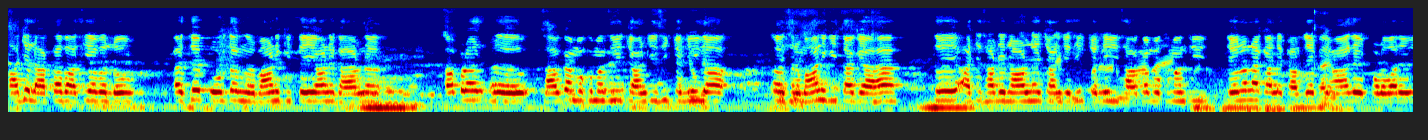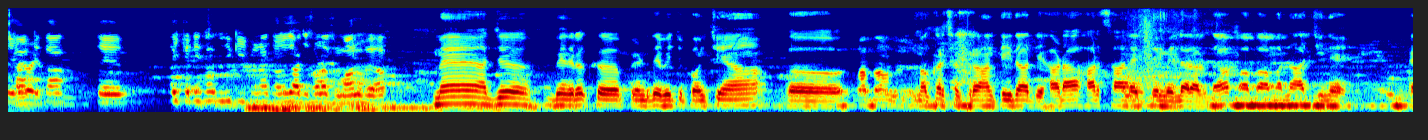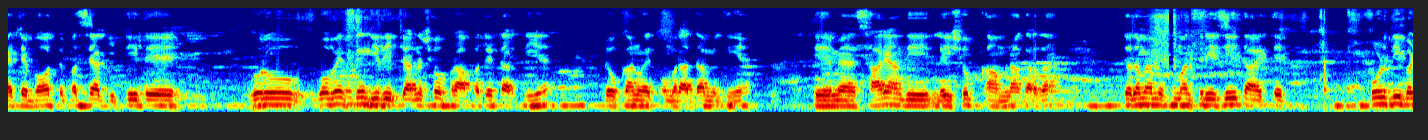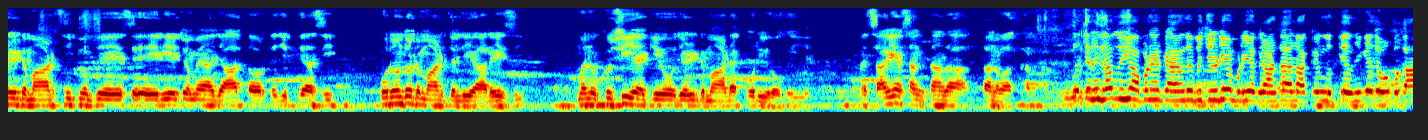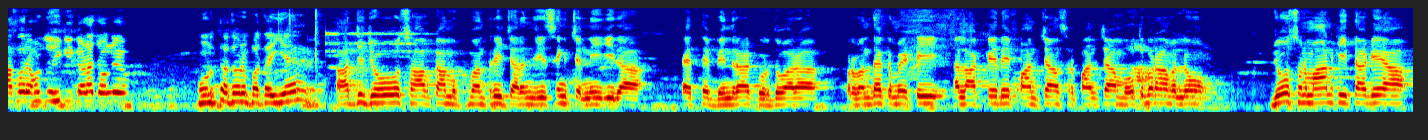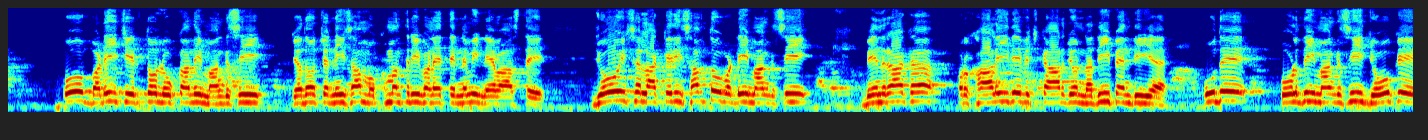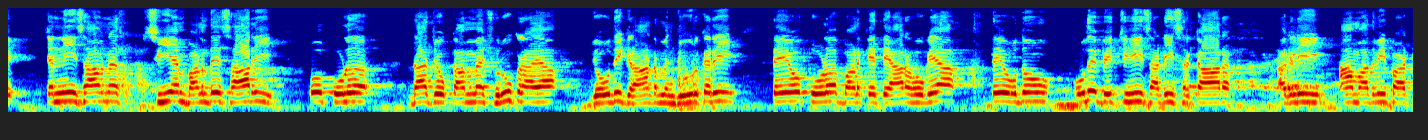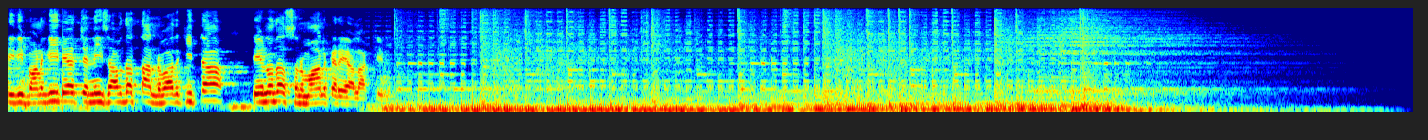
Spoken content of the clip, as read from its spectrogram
ਅੱਜ ਇਲਾਕਾ ਵਾਸੀਆਂ ਵੱਲੋਂ ਇੱਥੇ ਪੁਲ ਦਾ ਨਿਰਮਾਣ ਕੀਤੇ ਜਾਣ ਕਾਰਨ ਆਪਣਾ ਸਾਬਕਾ ਮੁੱਖ ਮੰਤਰੀ ਚਰਨਜੀਤ ਸਿੰਘ ਚੰਨੀ ਦਾ ਸਨਮਾਨ ਕੀਤਾ ਗਿਆ ਹੈ ਤੇ ਅੱਜ ਸਾਡੇ ਨਾਲ ਨੇ ਚਰਨਜੀਤ ਸਿੰਘ ਚੰਨੀ ਸਾਬਕਾ ਮੁੱਖ ਮੰਤਰੀ ਤੇ ਉਹਨਾਂ ਨਾਲ ਗੱਲ ਕਰਦੇ ਵੀ ਹਾਂ ਦੇ ਪੁਲ ਬਾਰੇ ਵੀ ਹਾਂ ਕਿੱਦਾਂ ਤੇ ਇਹ ਚੰਨੀ ਸਾਹਿਬ ਤੁਸੀਂ ਕੀ ਕਹਿਣਾ ਚਾਹੁੰਦੇ ਅੱਜ ਤੁਹਾਡਾ ਸਨਮਾਨ ਹੋਇਆ। ਮੈਂ ਅੱਜ ਬੇਦਰਖ ਪਿੰਡ ਦੇ ਵਿੱਚ ਪਹੁੰਚਿਆ ਬਾਬਾ ਮਕਰ ਸੰਕ੍ਰਾਂਤੀ ਦਾ ਦਿਹਾੜਾ ਹਰ ਸਾਲ ਇੱਥੇ ਮੇਲਾ ਲੱਗਦਾ। ਬਾਬਾ ਅਮਰਨਾਥ ਜੀ ਨੇ ਇੱਥੇ ਬਹੁਤ ਤਪੱਸਿਆ ਕੀਤੀ ਤੇ ਗੁਰੂ ਗੋਬਿੰਦ ਸਿੰਘ ਜੀ ਦੀ ਚਰਨ ਛੋਹ ਪ੍ਰਾਪਤ ਇਹ ਧਰਤੀ ਹੈ। ਲੋਕਾਂ ਨੂੰ ਇੱਥੋਂ ਮੁਰਾਦਾਂ ਮਿਲਦੀਆਂ ਤੇ ਮੈਂ ਸਾਰਿਆਂ ਦੀ ਲਈ ਸ਼ੁਭ ਕਾਮਨਾ ਕਰਦਾ। ਜਦੋਂ ਮੈਂ ਮੁੱਖ ਮੰਤਰੀ ਸੀ ਤਾਂ ਇੱਥੇ ਪੁਲ ਦੀ ਬੜੀ ਡਿਮਾਂਡ ਸੀ ਕਿਉਂਕਿ ਇਸ ਏਰੀਏ 'ਚੋਂ ਮੈਂ ਆਜ਼ਾਦ ਤੌਰ ਤੇ ਜਿੱਤਿਆ ਸੀ। ਉਦੋਂ ਤੋਂ ਡਿਮਾਂਡ ਚੱਲੀ ਆ ਰਹੀ ਸੀ। ਮੈਨੂੰ ਖੁਸ਼ੀ ਹੈ ਕਿ ਉਹ ਜਿਹੜੀ ਡਿਮਾਂਡ ਹੈ ਪੂਰੀ ਹੋ ਗਈ ਹੈ। ਮੈਂ ਸਾਰੀਆਂ ਸੰਗਤਾਂ ਦਾ ਧੰਨਵਾਦ ਕਰਦਾ। ਤੇ ਚੰਨੀ ਸਾਹਿਬ, ਤੁਸੀਂ ਆਪਣੇ ਟਾਈਮ ਦੇ ਵਿੱਚ ਜਿਹੜੀਆਂ ਬੜੀਆਂ ਗ੍ਰਾਂਟਾਂ ਇਲਾਕੇ ਨੂੰ ਦਿੱਤੀਆਂ ਸੀਗੀਆਂ ਤੇ ਉਹ ਵਿਕਾਸ ਹੋ ਰਿਹਾ ਹੁਣ ਤੁਸੀਂ ਕੀ ਕਹਿਣਾ ਚਾਹੁੰਦੇ ਹੋ? ਹੁਣ ਤਾਂ ਤੁਹਾਨੂੰ ਪਤਾ ਹੀ ਹੈ। ਅੱਜ ਜੋ ਸਾਬਕਾ ਮੁੱਖ ਮੰਤਰੀ ਚਰਨਜੀਤ ਸਿੰਘ ਚੰਨੀ ਜੀ ਦਾ ਇੱਥੇ ਬਿੰਦਰਾ ਗੁਰਦੁਆਰਾ ਪ੍ਰਬੰਧਕ ਕਮੇਟੀ ਇਲਾਕੇ ਦੇ ਪੰਚਾਂ, ਸਰਪੰਚਾਂ, ਮੋਤਬਰਾਂ ਵੱਲੋਂ ਜੋ ਸਨਮਾਨ ਕੀਤਾ ਗਿਆ, ਉਹ ਬੜੀ ਚਿਰ ਤੋਂ ਲੋਕਾਂ ਦੀ ਮੰਗ ਸੀ, ਜਦੋਂ ਚੰਨੀ ਸਾਹਿਬ ਮੁੱਖ ਮੰਤਰੀ ਬਣੇ 3 ਮਹੀਨੇ ਵਾਸਤੇ, ਜੋ ਇਸ ਇਲਾਕੇ ਦੀ ਸਭ ਤੋਂ ਵੱਡੀ ਮੰਗ ਸੀ, ਬਿੰਦਰਾਖ ਪੁਰਖਾਲੀ ਦੇ ਵਿਚਕਾਰ ਜੋ ਨਦੀ ਪੈਂਦੀ ਹੈ, ਉਹਦੇ ਪੁਲ ਦੀ ਮੰਗ ਸੀ, ਜੋ ਕਿ ਚੰਨੀ ਸਾਹਿਬ ਨੇ ਸੀਐਮ ਬਣਦੇ ਸਾਰ ਹੀ ਉਹ ਪੁਲ ਦਾ ਜੋ ਕੰਮ ਹੈ ਸ਼ੁਰੂ ਕਰਾਇਆ, ਜੋ ਉਹਦੀ ਗ੍ਰਾਂਟ ਮਨਜ਼ੂਰ ਕਰੀ ਤੇ ਉਹ ਪੁਲ ਬਣ ਕੇ ਤਿਆਰ ਹੋ ਗਿਆ ਤੇ ਉਦੋਂ ਉਹਦੇ ਵਿੱਚ ਹੀ ਸਾਡੀ ਸਰਕਾਰ ਅਗਲੀ ਆਮ ਆਦਮੀ ਪਾਰਟੀ ਦੀ ਬਣ ਗਈ ਤੇ ਚੰਨੀ ਸਾਹਿਬ ਦਾ ਧੰਨਵਾਦ ਕੀਤਾ ਤੇ ਉਹਨਾਂ ਦਾ ਸਨਮਾਨ ਕਰਿਆ ਇਲਾਕੇ ਵਿੱਚ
